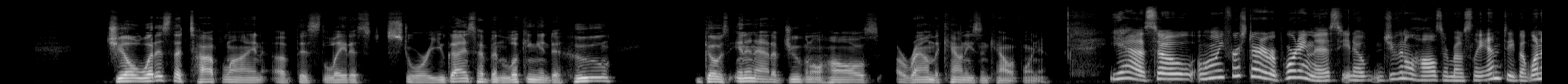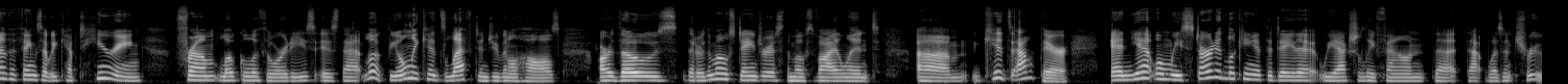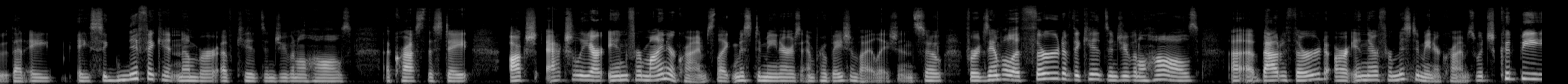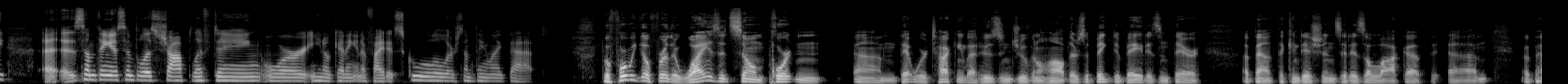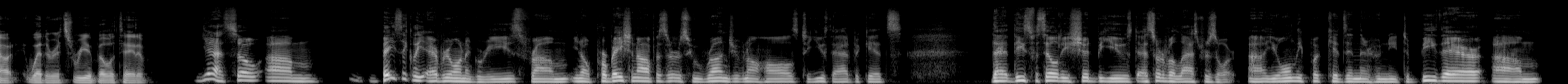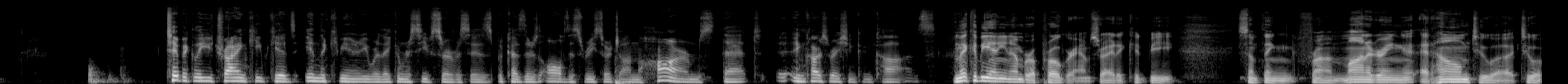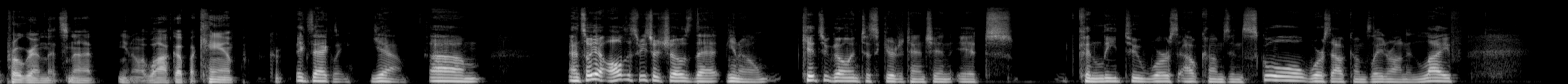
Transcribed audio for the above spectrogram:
Jill, what is the top line of this latest story? You guys have been looking into who goes in and out of juvenile halls around the counties in California. Yeah, so when we first started reporting this, you know, juvenile halls are mostly empty. But one of the things that we kept hearing from local authorities is that, look, the only kids left in juvenile halls are those that are the most dangerous, the most violent um, kids out there. And yet, when we started looking at the data, we actually found that that wasn't true, that a, a significant number of kids in juvenile halls across the state actually are in for minor crimes like misdemeanors and probation violations. So, for example, a third of the kids in juvenile halls, uh, about a third, are in there for misdemeanor crimes, which could be uh, something as simple as shoplifting or, you know, getting in a fight at school or something like that. Before we go further, why is it so important um, that we're talking about who's in juvenile hall? There's a big debate, isn't there, about the conditions. It is a lockup, um, about whether it's rehabilitative. Yeah. So, um, basically everyone agrees from you know probation officers who run juvenile halls to youth advocates that these facilities should be used as sort of a last resort. Uh, you only put kids in there who need to be there. Um, typically you try and keep kids in the community where they can receive services because there's all of this research on the harms that incarceration can cause. And that could be any number of programs right? It could be something from monitoring at home to a to a program that's not you know a lockup a camp Exactly. Yeah. Um, and so yeah, all this research shows that you know kids who go into secure detention, it can lead to worse outcomes in school, worse outcomes later on in life.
